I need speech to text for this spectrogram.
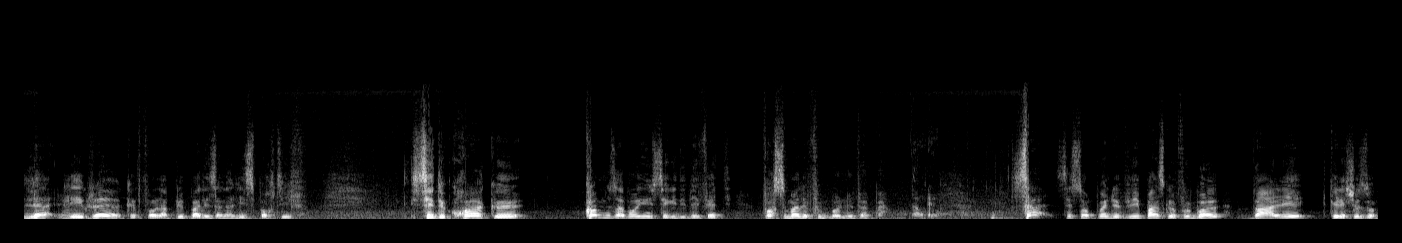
L'erreur que font la plupart des analystes sportifs, c'est de croire que, comme nous avons eu une série de défaites, forcément le football ne va pas. Ça, c'est son point de vue. Il pense que le football va aller, que les choses vont.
